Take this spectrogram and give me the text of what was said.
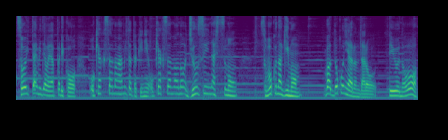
そういった意味ではやっぱりこうお客様が見た時にお客様の純粋な質問素朴な疑問はどこにあるんだろうっていうのを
